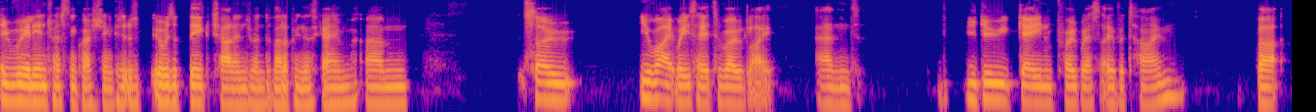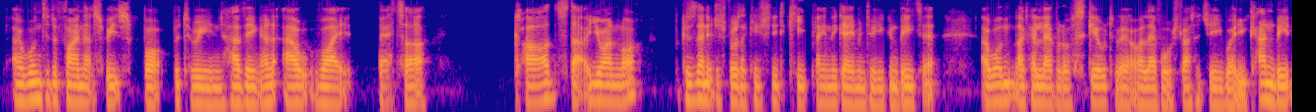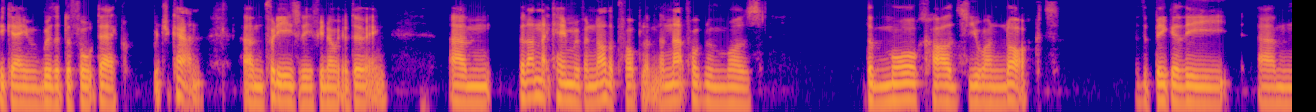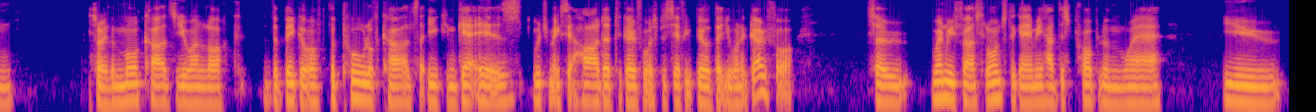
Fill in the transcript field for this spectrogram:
a really interesting question because it was it was a big challenge when developing this game. Um, so you're right where you say it's a roguelike and you do gain progress over time, but I wanted to find that sweet spot between having an outright better cards that you unlock because then it just feels like you just need to keep playing the game until you can beat it. I want like a level of skill to it or a level of strategy where you can beat the game with a default deck, which you can um, pretty easily if you know what you're doing. Um, but then that came with another problem, and that problem was the more cards you unlocked, the bigger the um, sorry, the more cards you unlock, the bigger of the pool of cards that you can get is, which makes it harder to go for a specific build that you want to go for. So when we first launched the game, we had this problem where you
